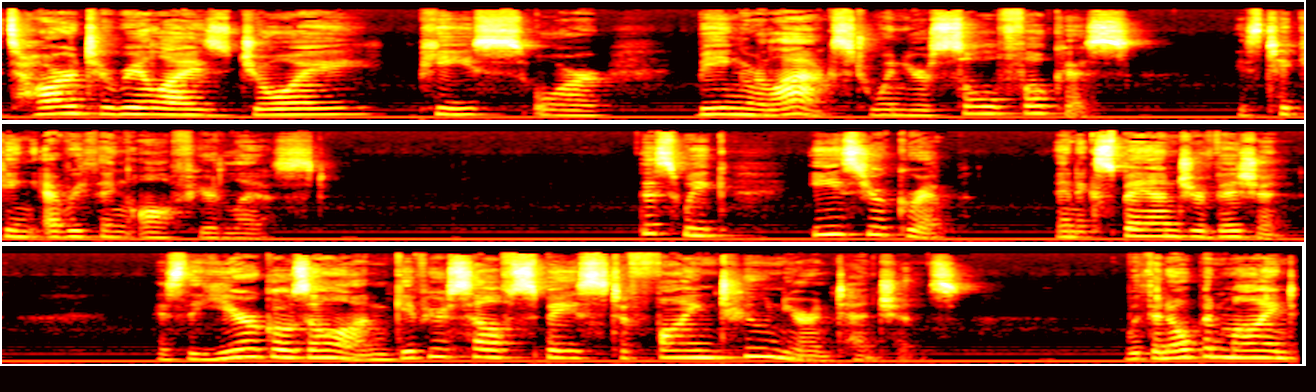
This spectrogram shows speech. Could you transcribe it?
It's hard to realize joy, peace, or being relaxed when your sole focus is ticking everything off your list. This week, ease your grip and expand your vision. As the year goes on, give yourself space to fine tune your intentions. With an open mind,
